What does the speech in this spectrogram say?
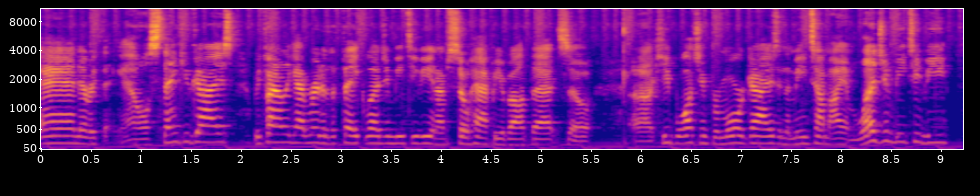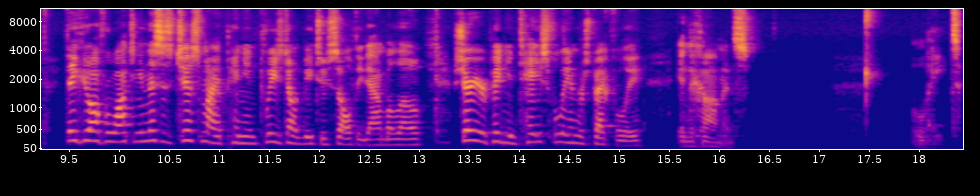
and everything else. Thank you guys. We finally got rid of the fake Legend BTV, and I'm so happy about that. So uh, keep watching for more, guys. In the meantime, I am Legend BTV. Thank you all for watching, and this is just my opinion. Please don't be too salty down below. Share your opinion tastefully and respectfully in the comments. Late.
